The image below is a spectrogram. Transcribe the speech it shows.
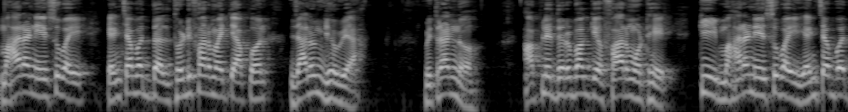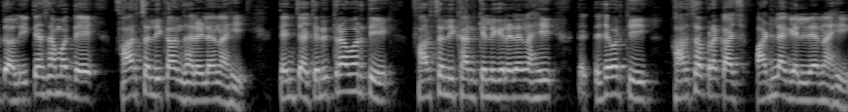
महाराणी येसुबाई यांच्याबद्दल थोडीफार माहिती आपण जाणून घेऊया. मित्रांनो आपले दुर्भाग्य फार मोठे की महाराणी येसुबाई यांच्याबद्दल इतिहासामध्ये फारसं लिखाण झालेलं नाही. त्यांच्या चरित्रावरती फारसं लिखाण केले गेलेलं नाही. त्याच्यावरती फारसा प्रकाश पाडला गेलेला नाही.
